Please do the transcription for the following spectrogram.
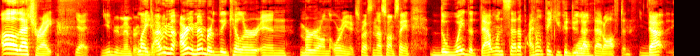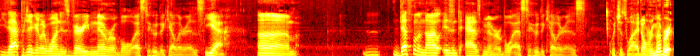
oh, that's right. Yeah, you'd remember. Like I remember, I remember the killer in Murder on the Orient Express, and that's what I'm saying. The way that that one's set up, I don't think you could do Well- that that often. that that particular one is very memorable as to who the killer is. Yeah, Um, Death on the Nile isn't as memorable as to who the killer is which is why I don't remember it.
